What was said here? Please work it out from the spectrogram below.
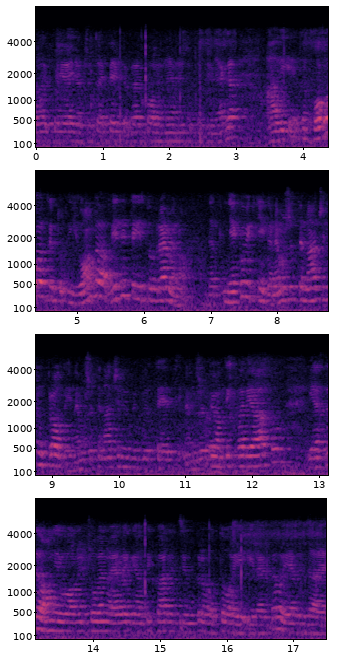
ovaj koji je inače, to je PPB povez, nema ništa protiv njega, ali kad pogledate to, i onda vidite istovremeno da njegovi knjiga ne možete naći ni u prodaji, ne možete naći ni u biblioteci, ne možete u antikvarijatu, jeste on je u onoj čuvenoj elegi antikvarnici upravo to i, i rekao, je da je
